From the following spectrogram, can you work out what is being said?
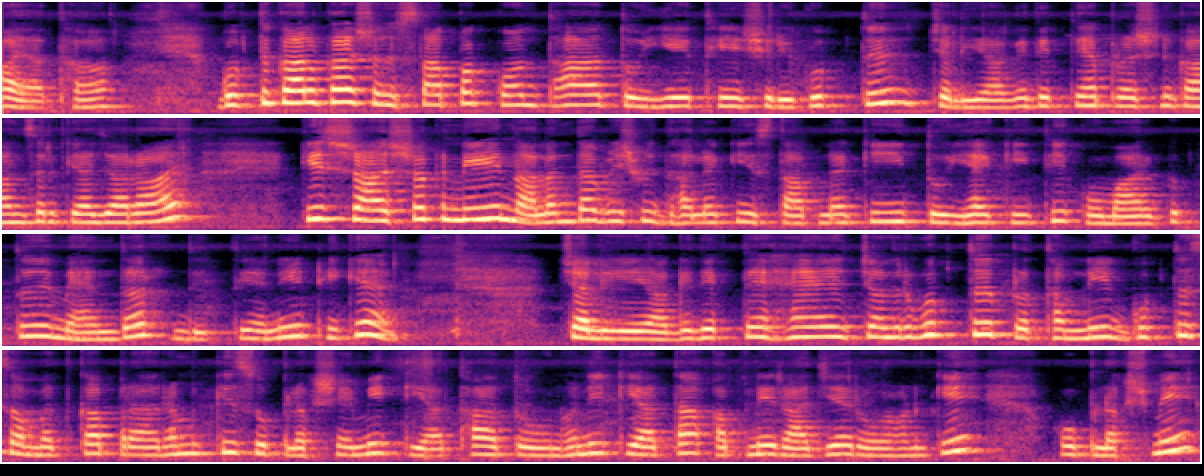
आया था। गुप्त काल का संस्थापक कौन था? तो ये थे श्रीगुप्त। चलिए आगे देखते हैं, प्रश्न का आंसर क्या जा रहा है। किस शासक ने नालंदा विश्वविद्यालय की स्थापना की तो यह की थी कुमारगुप्त महेंद्र द्वितीय ने, ठीक है? चलिए आगे देखते हैं। चंद्रगुप्त प्रथम ने गुप्त संवत का प्रारंभ किस उपलक्ष्य में किया था? तो उन्होंने किया था अपने राज्यारोहण के उपलक्ष्य में।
